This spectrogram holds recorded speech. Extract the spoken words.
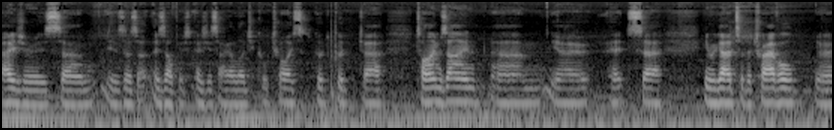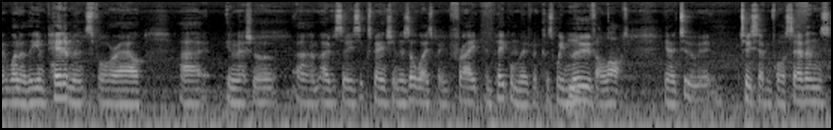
Asia is um, is as, is obvious, as you say a logical choice. Good good uh, time zone. Um, you know, it's uh, in regard to the travel. You know, one of the impediments for our uh, international um, overseas expansion has always been freight and people movement because we mm. move a lot. You know, two two seven four sevens.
